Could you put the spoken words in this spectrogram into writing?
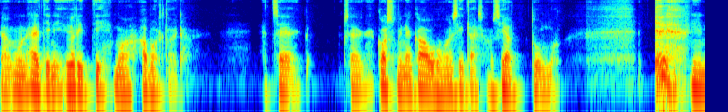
ja mun äitini yritti mua abortoida. Että se, se kosminen kauhu on sitä, se on sieltä tullut. niin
